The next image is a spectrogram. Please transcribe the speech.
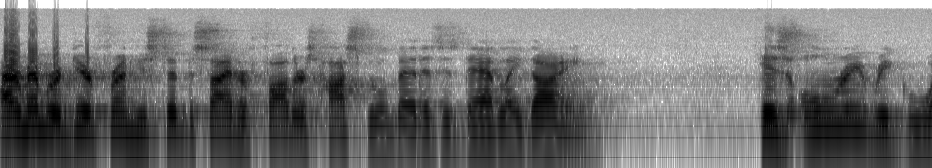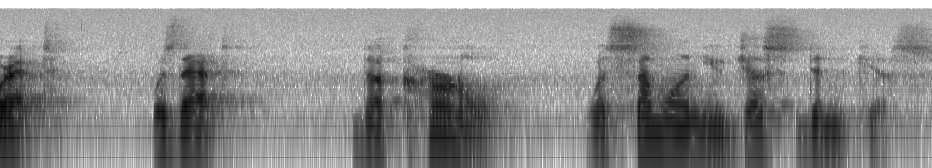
I remember a dear friend who stood beside her father's hospital bed as his dad lay dying. His only regret was that the colonel was someone you just didn't kiss.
